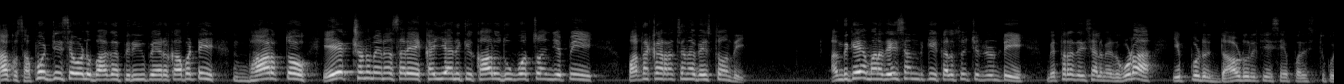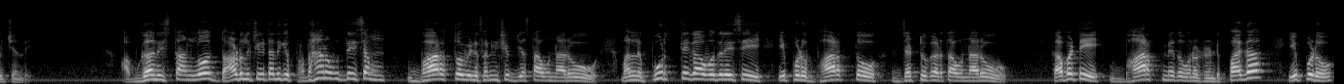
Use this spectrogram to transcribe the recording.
నాకు సపోర్ట్ చేసేవాళ్ళు బాగా పెరిగిపోయారు. కాబట్టి భారత్తో ఏ క్షణమైనా సరే కయ్యానికి కాలు దువ్వచ్చు అని చెప్పి పథక రచన వేస్తోంది. అందుకే మన దేశానికి కలిసి వచ్చేటువంటి మిత్ర దేశాల మీద కూడా ఇప్పుడు దాడులు చేసే పరిస్థితికి వచ్చింది. ఆఫ్ఘనిస్తాన్లో దాడులు చేయడానికి ప్రధాన ఉద్దేశం భారత్తో వీళ్ళు ఫ్రెండ్షిప్ చేస్తూ ఉన్నారు. మనల్ని పూర్తిగా వదిలేసి ఇప్పుడు భారత్తో జట్టు కడతా ఉన్నారు. కాబట్టి భారత్ మీద ఉన్నటువంటి పగ ఇప్పుడు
